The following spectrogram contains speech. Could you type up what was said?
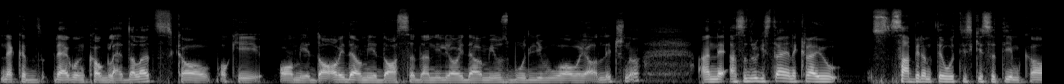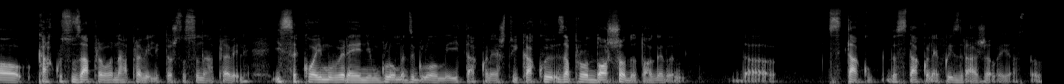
nekad reagujem kao gledalac, kao, ok, ovo mi je do, ovaj deo mi je dosadan ili ovaj deo mi je uzbudljiv, ovo je odlično, a, ne, a sa druge strane na kraju sabiram te utiske sa tim kao kako su zapravo napravili to što su napravili i sa kojim uverenjem glumac glumi i tako nešto i kako je zapravo došao do toga da, da se tako, da se tako neko izražava i ostalo.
